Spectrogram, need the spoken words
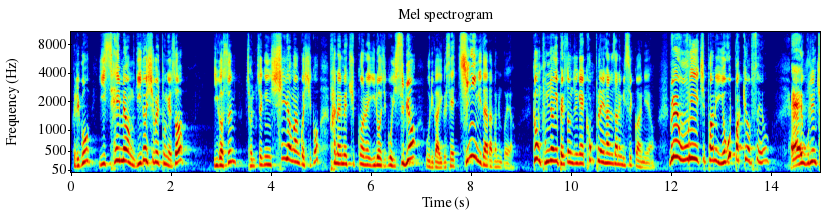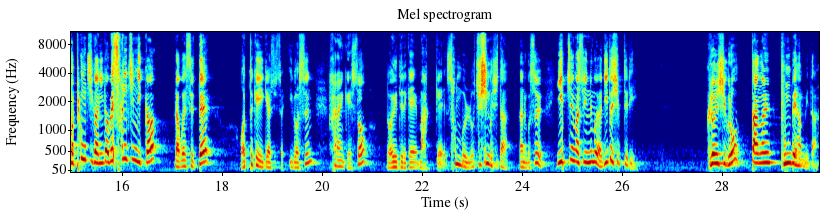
그리고 이 세 명 리더십을 통해서 이것은 전적인 신령한 것이고 하나님의 주권에 이루어지고 있으며 우리가 이것의 증인이다라고 하는 거예요. 그럼 분명히 백성 중에 complain 하는 사람이 있을 거 아니에요. 왜 우리 지파는 이것밖에 없어요? 에, 우리는 저 평지가 아니라 왜 산지입니까? 라고 했을 때 어떻게 얘기할 수 있어요? 이것은 하나님께서 너희들에게 맞게 선물로 주신 것이다 라는 것을 입증할 수 있는 거예요. 리더십들이. 그런 식으로 땅을 분배합니다.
